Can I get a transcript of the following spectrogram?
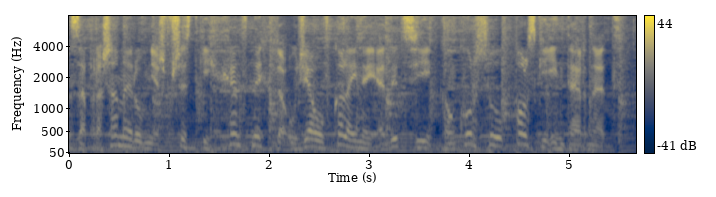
Zapraszamy również wszystkich chętnych do udziału w kolejnej edycji konkursu Polski Internet.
